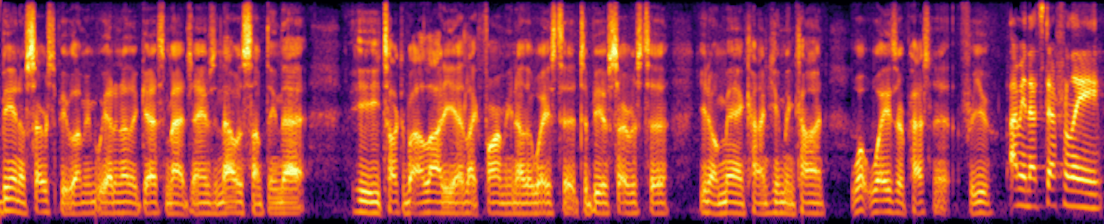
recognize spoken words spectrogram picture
being of service to people. I mean, we had another guest, Matt James, and that was something that he talked about a lot. He had like farming and other ways to, to be of service to you know mankind, humankind. What ways are passionate for you? I mean, that's definitely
